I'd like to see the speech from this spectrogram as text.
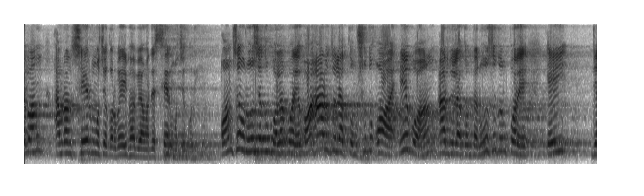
এবং আমরা শের মোচে করব এইভাবে আমাদের শের মোচে করি। অমসাউ রুসাকুম বলার পরে অ আরজুলাকুম শুধু অ এবং আরজুলাকুম তার রুসুকুম পরে এই যে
